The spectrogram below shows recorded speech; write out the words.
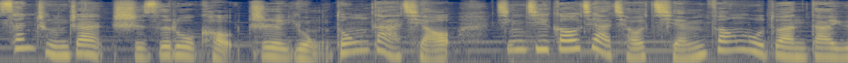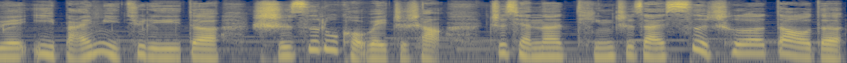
三城站十字路口至永东大桥京基高架桥前方路段大约一百米距离的十字路口位置上，之前呢停滞在四车道的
